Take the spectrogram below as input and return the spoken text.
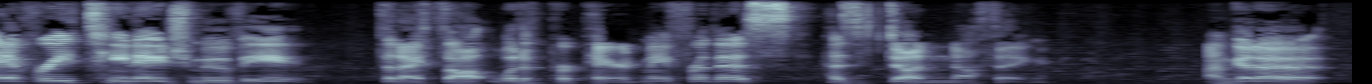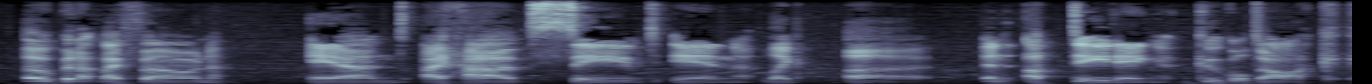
Every teenage movie that I thought would have prepared me for this has done nothing. I'm gonna open up my phone and I have saved in like uh, an updating Google Doc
